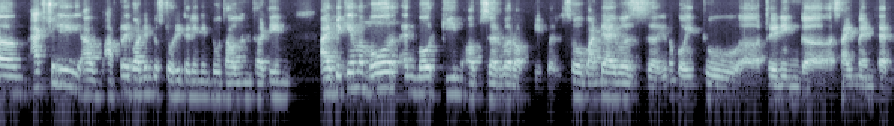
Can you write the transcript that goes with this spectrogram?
um, actually uh, after i got into storytelling in 2013 I became a more and more keen observer of people. So one day I was, uh, you know, going to uh, training uh, assignment and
